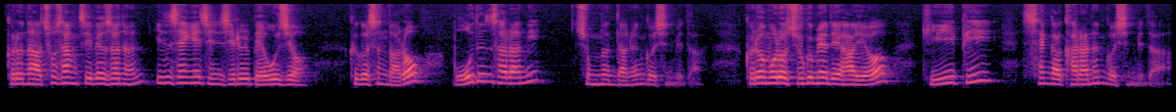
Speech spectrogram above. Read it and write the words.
그러나 초상집에서는 인생의 진실을 배우죠. 그것은 바로 모든 사람이 죽는다는 것입니다. 그러므로 죽음에 대하여 깊이 생각하라는 것입니다.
